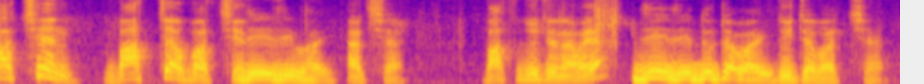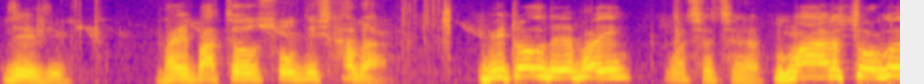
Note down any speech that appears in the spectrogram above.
পাচ্ছেন বাচ্চাও পাচ্ছেন। জি জি ভাই। আচ্ছা বাচ্চা দুটো না ভাইয়া? জি জি দুটো ভাই। দুইটা বাচ্চা। জি জি। ভাই বাচ্চা তো সৌদি সাদা। বিটল দে ভাই। আচ্ছা আচ্ছা। মার চোখে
